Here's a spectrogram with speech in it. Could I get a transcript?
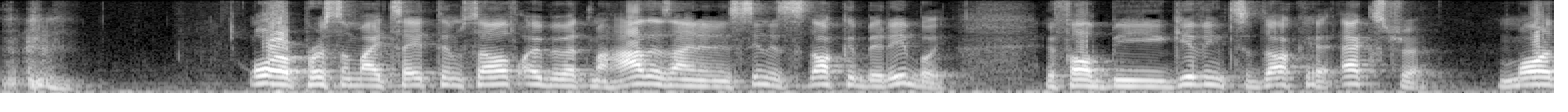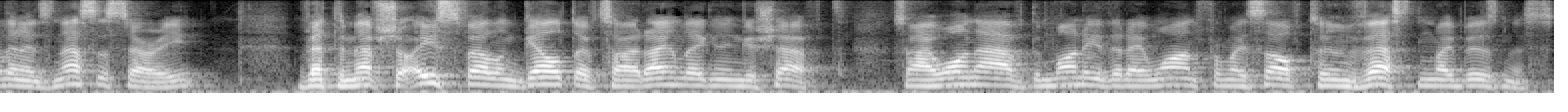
or a person might say to himself, if I'll be giving tzedakah extra, more than is necessary, so I want to have the money that I want for myself to invest in my business.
